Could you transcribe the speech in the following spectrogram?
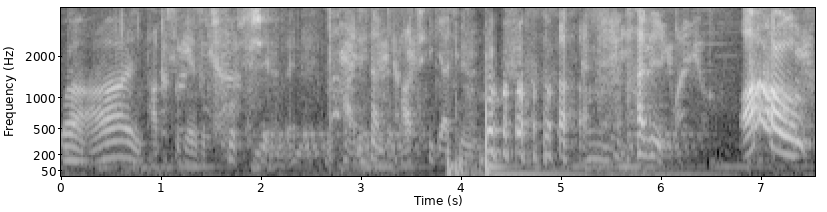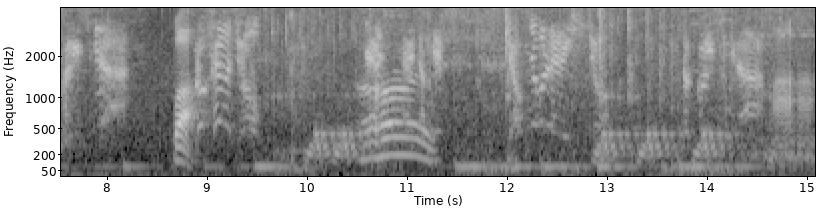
뭐야? 아이, 박치기에서 주워주시는데 마린한테 박치기 하시는. 아니, 완료. 아우, 하죠. 아이. 아.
